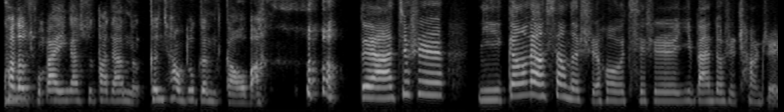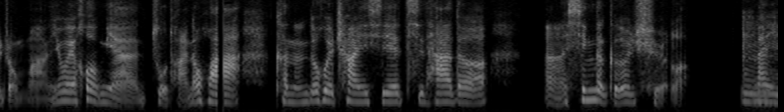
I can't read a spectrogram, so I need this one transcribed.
快乐崇拜应该是大家能跟唱度更高吧？对啊，就是你刚亮相的时候，其实一般都是唱这种嘛，因为后面组团的话，可能都会唱一些其他的嗯新的歌曲了，那也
